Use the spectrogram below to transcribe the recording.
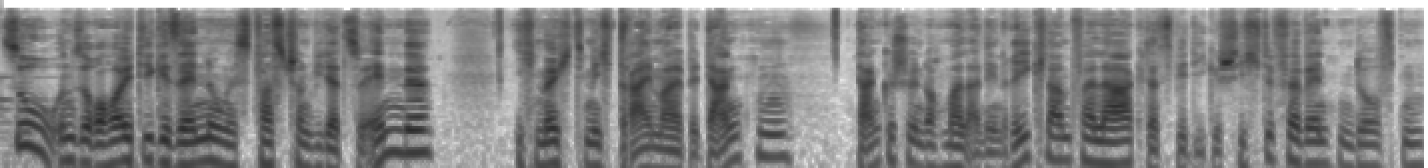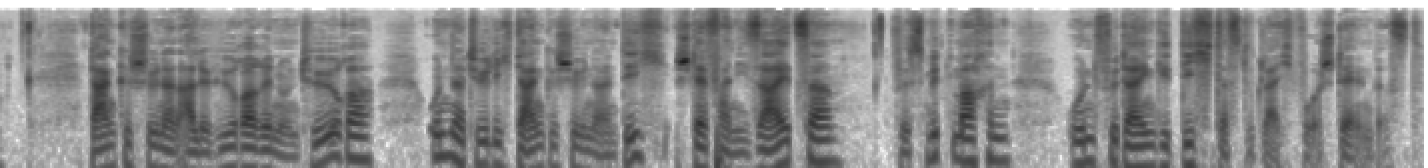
So, unsere heutige Sendung ist fast schon wieder zu Ende. Ich möchte mich dreimal bedanken. Dankeschön nochmal an den Reklam Verlag, dass wir die Geschichte verwenden durften. Dankeschön an alle Hörerinnen und Hörer und natürlich Dankeschön an dich, Stefanie Seitzer, fürs Mitmachen und für dein Gedicht, das du gleich vorstellen wirst.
